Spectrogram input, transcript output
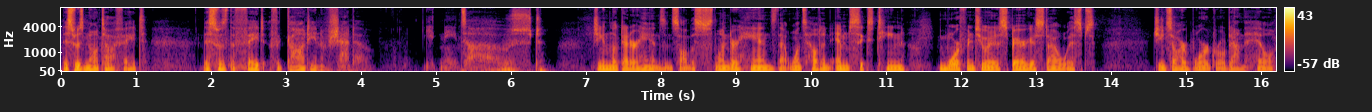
this was not our fate. This was the fate of the Guardian of Shadow. It needs a host. Jean looked at her hands and saw the slender hands that once held an M16 morph into an asparagus style wisps. Jean saw her board roll down the hill.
